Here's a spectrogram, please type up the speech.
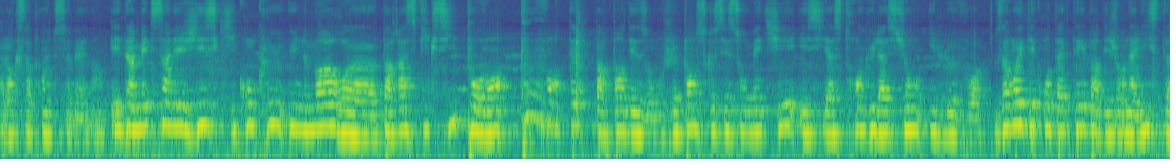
alors que ça prend une semaine, hein, et d'un médecin légiste qui conclut une mort par asphyxie pouvant, pouvant être par pendaison. Je pense que c'est son métier et s'il y a strangulation, il le voit. Nous avons été contactés par des journalistes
